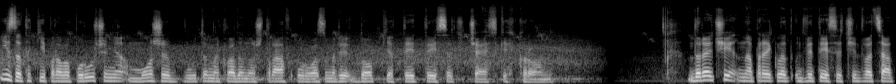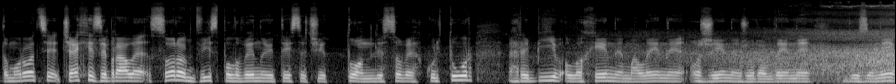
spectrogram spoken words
І за такі правопорушення може бути накладено штраф у розмірі до 5 тисяч чеських крон. До речі, наприклад, у 2020 році чехи зібрали 42,5 тисячі тонн лісових культур, грибів, лохини, малини, ожини, журавлини, бузини,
